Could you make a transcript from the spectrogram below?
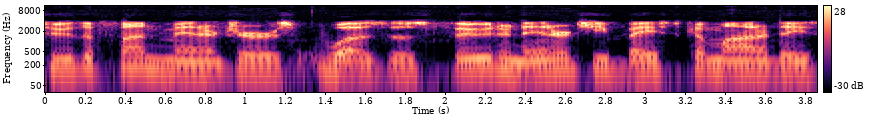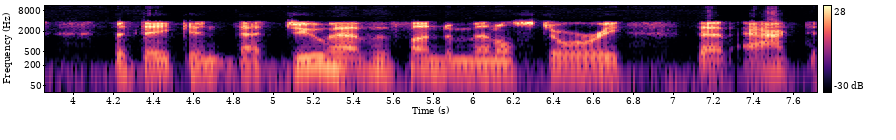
to the fund managers was those food and energy based commodities that they can that do have a fundamental story that act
